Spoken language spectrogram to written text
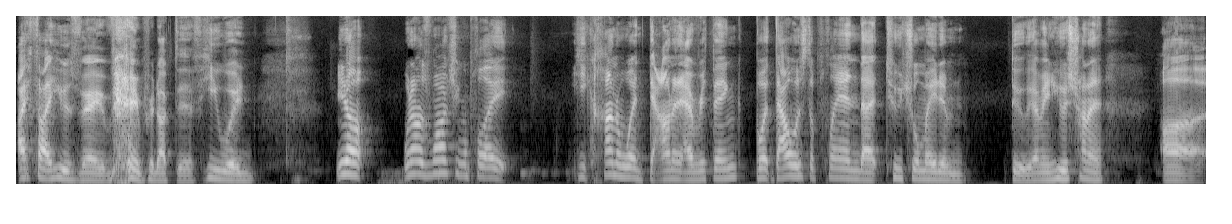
I thought he was very very productive. He would, you know, when I was watching him play, he kind of went down and everything, but that was the plan that Tuchel made him do. I mean, he was trying to, uh,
